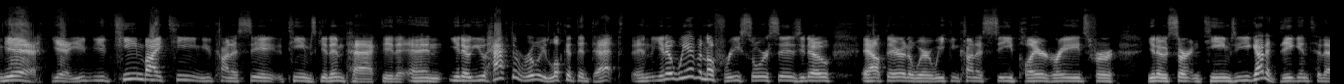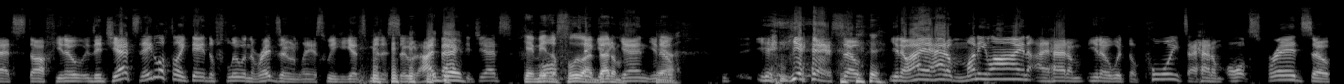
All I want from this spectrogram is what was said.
Yeah, yeah. You you team by team, you kind of see teams get impacted, and you know you have to really look at the depth. And you know we have enough resources, you know, out there to where we can kind of see player grades for you know certain teams. And you got to dig into that stuff. You know, the Jets they looked like they had the flu in the red zone last week against Minnesota. I backed the Jets. Gave me the flu. I bet them again. You know yeah, yeah. So you know, I had them money line. I had them, you know, with the points. I had them alt spread. So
